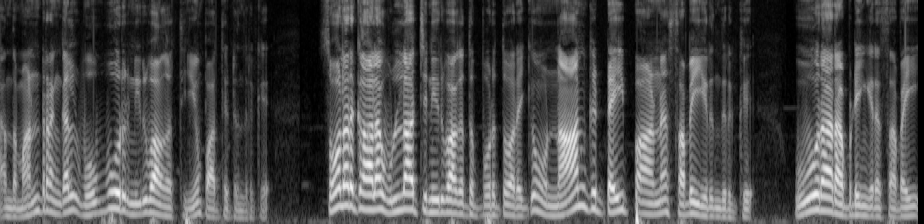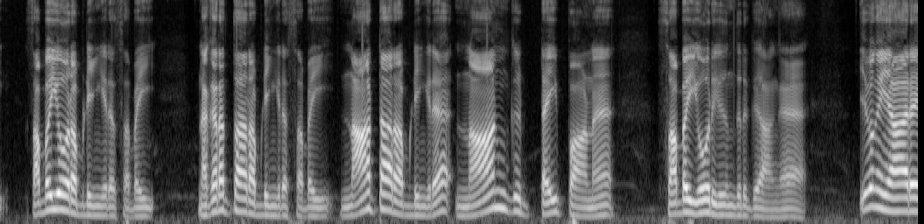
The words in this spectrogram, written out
அந்த மன்றங்கள் ஒவ்வொரு நிர்வாகத்தையும் பார்த்துட்டு இருந்திருக்கு. சோழர் கால உள்ளாட்சி நிர்வாகத்தை பொறுத்த வரைக்கும் நான்கு டைப்பான சபை இருந்திருக்கு. ஊரார் அப்படிங்கிற சபை சபையோர் அப்படிங்கிற சபை நகரத்தார் அப்படிங்கிற சபை நாட்டார் அப்படிங்கிற நான்கு டைப்பான சபையோர் இருந்திருக்காங்க. இவங்க யார்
